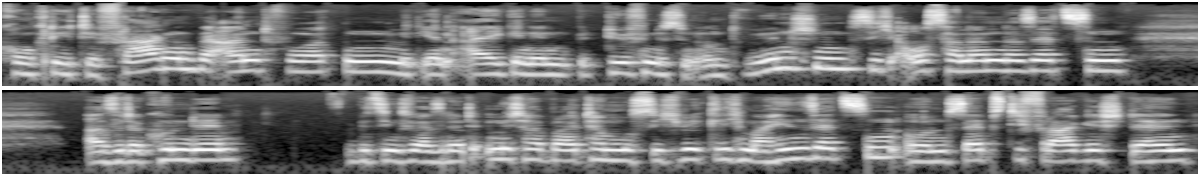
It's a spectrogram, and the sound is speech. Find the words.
konkrete Fragen beantworten, mit ihren eigenen Bedürfnissen und Wünschen sich auseinandersetzen. Also der Kunde bzw. der Mitarbeiter muss sich wirklich mal hinsetzen und selbst die Frage stellen,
